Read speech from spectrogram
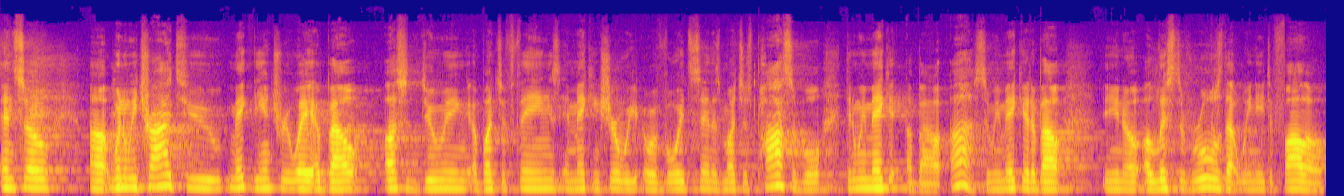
And so uh, when we try to make the entryway about us doing a bunch of things and making sure we avoid sin as much as possible, then we make it about us and we make it about you know, a list of rules that we need to follow.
